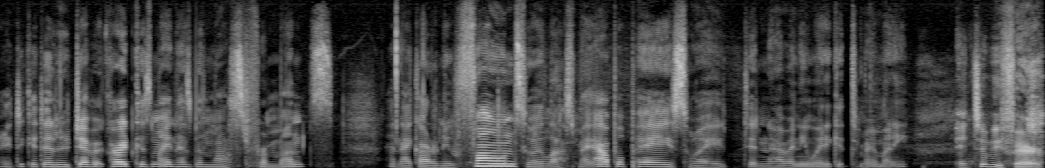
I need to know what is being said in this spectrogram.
I had to get a new debit card because mine has been lost for months. And I got a new phone, so I lost my Apple Pay, so I didn't have any way to get to my money. And to be fair,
